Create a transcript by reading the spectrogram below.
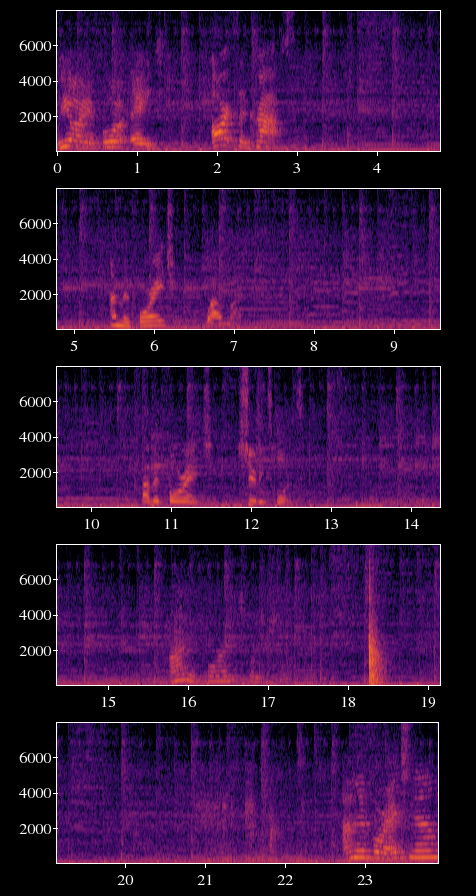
We are in 4-H Arts and crafts. I'm in 4-H wildlife. I'm in 4-H, shooting sports. I'm in 4-H leadership. I'm in 4-H now,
